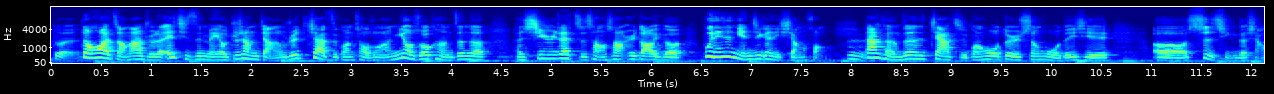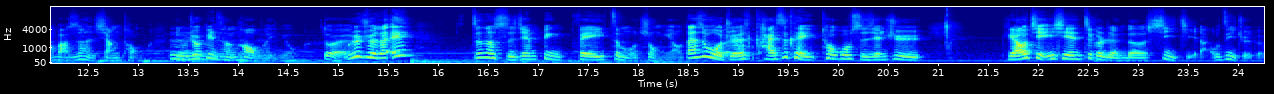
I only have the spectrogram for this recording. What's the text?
对，但后来长大觉得，哎、其实没有，就像你讲的，我觉得价值观超重要。你有时候可能真的很幸运，在职场上遇到一个不一定是年纪跟你相仿，嗯，但可能真的是价值观或对于生活的一些呃事情的想法是很相同，你们就变成很好朋友。对我，就觉得，哎、真的时间并非这么重要，但是我觉得还是可以透过时间去了解一些这个人的细节啦。我自己觉得，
